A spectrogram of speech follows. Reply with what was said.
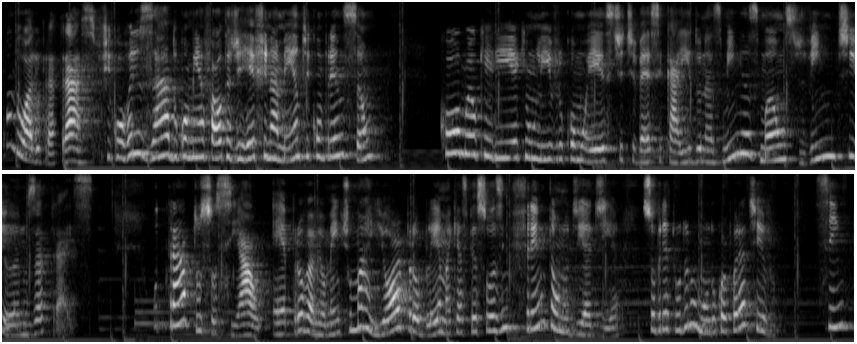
Quando olho para trás, fico horrorizado com minha falta de refinamento e compreensão. Como eu queria que um livro como este tivesse caído nas minhas mãos 20 anos atrás. O trato social é provavelmente o maior problema que as pessoas enfrentam no dia a dia, sobretudo no mundo corporativo. Sim,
